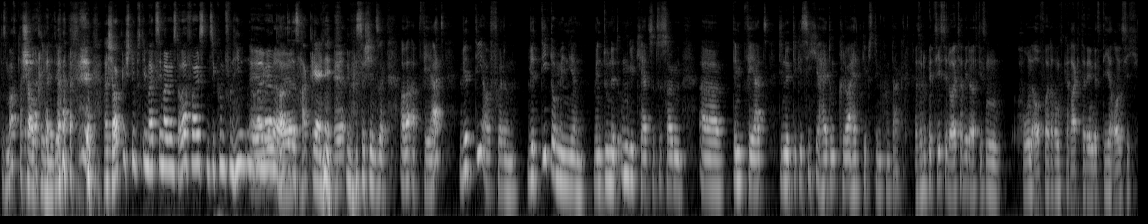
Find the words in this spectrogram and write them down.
Das macht der Schaukel nicht. Ja. Ein Schaukel stupst die maximal, wenn du runterfallst und sie kommt von hinten ja, einmal genau, und haut ja. das Hack rein, ja. wie man so schön sagt. Aber ein Pferd wird die auffordern, wird die dominieren, wenn du nicht umgekehrt sozusagen äh, dem Pferd die nötige Sicherheit und Klarheit gibst im Kontakt. Also du beziehst die Leute wieder auf diesen hohen Aufforderungscharakter, den das Tier an sich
